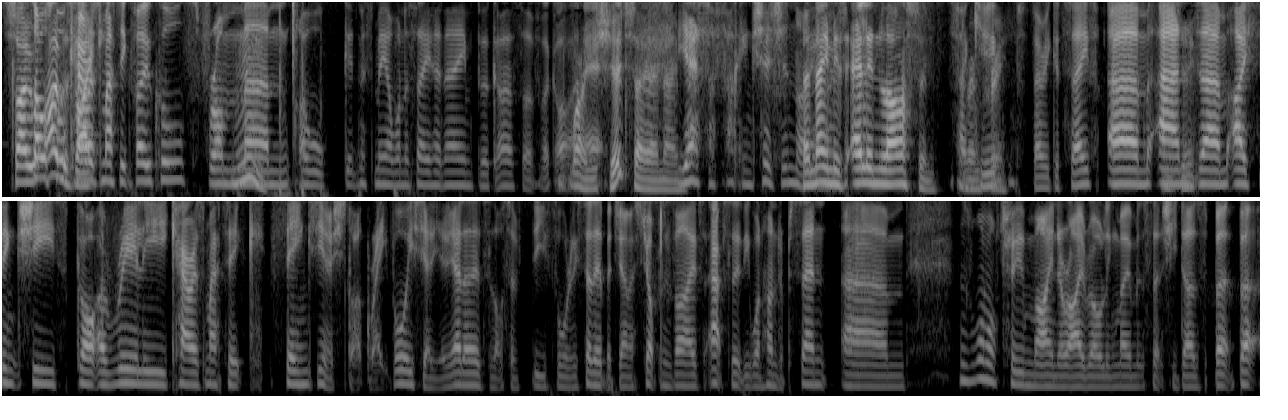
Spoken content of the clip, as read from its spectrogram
So I Soulful, was like, charismatic vocals from um oh goodness me, I want to say her name because I forgot. well, you it. should say her name. Yes, I fucking should, shouldn't I? Her name is Elin Larsson. Thank Remfry. you. Very good save. Um, and um, I think she's got a really charismatic thing. You know, she's got a great voice. Yeah, yeah, yeah. There's lots of you've already said it, but Janis Joplin vibes. Absolutely, one hundred percent. Um, there's one or two minor eye rolling moments that she does, but but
